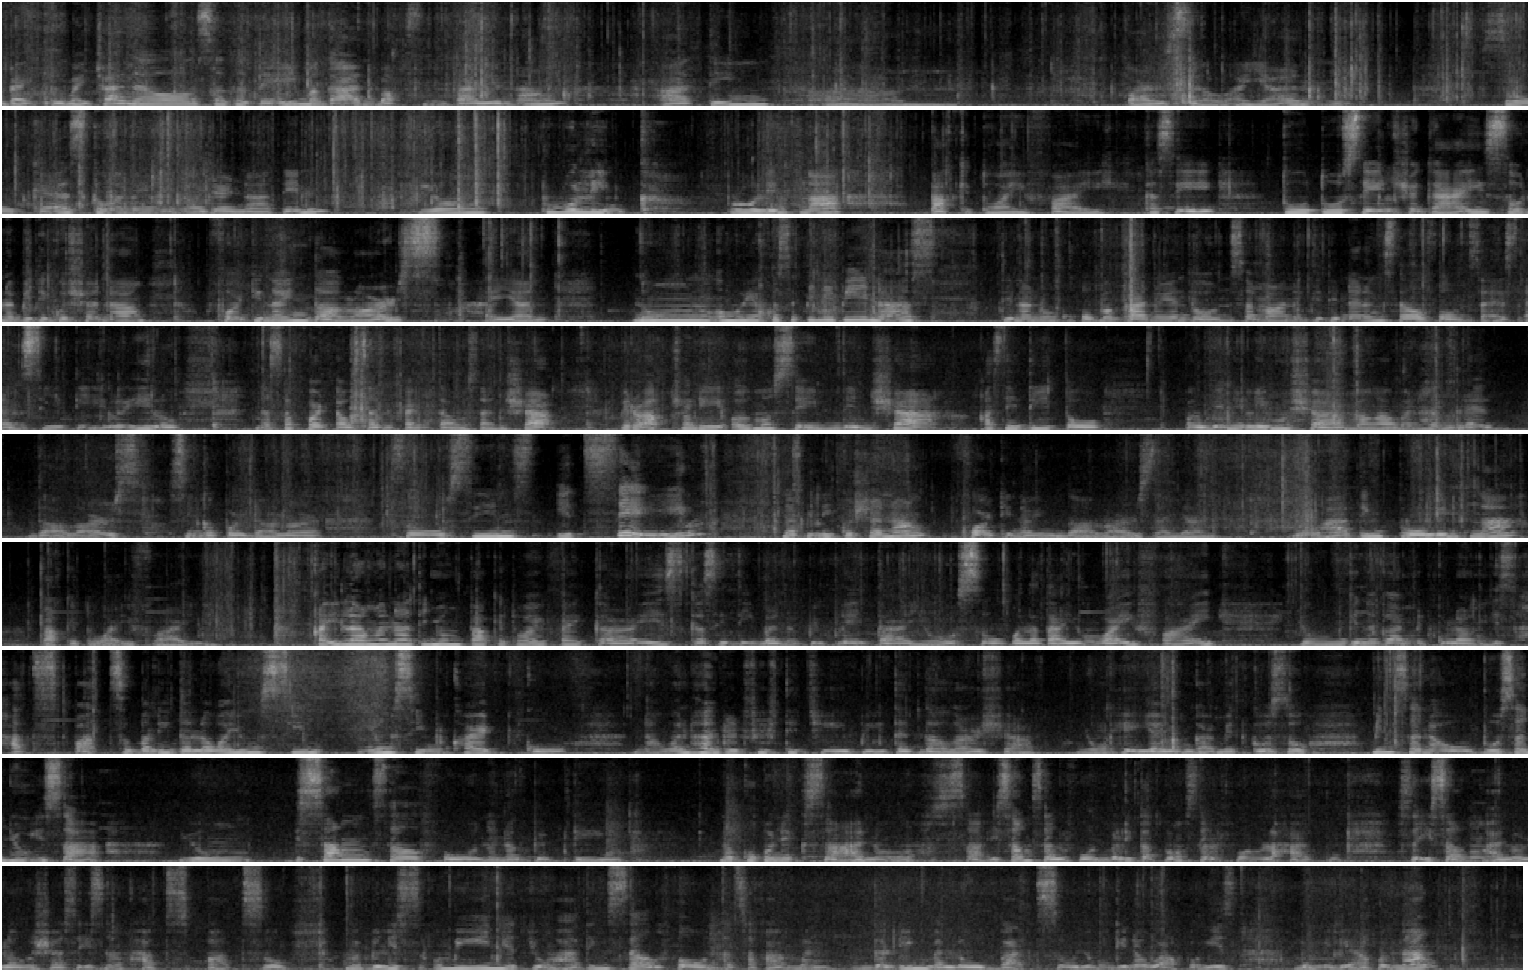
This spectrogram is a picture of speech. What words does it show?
to my channel. So today, mag-unboxing tayo ng ating um, parcel. Ayan. So, guess kung ano yung in-order natin. Yung ProLink. ProLink na pocket wifi. Kasi, 2-2 sale siya guys. So, nabili ko siya ng $49. Ayan. Nung umuwi ako sa Pilipinas, tinanong ko kung magkano yan doon sa mga nagtitinda ng cellphone sa SM City, Iloilo, nasa 4,000, 5,000 siya. Pero actually, almost same din siya. Kasi dito, pag binili mo siya, mga 100 dollars, Singapore dollar. So, since it's sale, nabili ko siya ng 49 dollars. Ayan. Yung ating ProLink na pocket wifi kailangan natin yung pocket wifi guys kasi di ba nagpi-play tayo? So wala tayong wifi. Yung ginagamit ko lang is hotspot. So bali dalawa yung sim yung sim card ko na 150 GB 10 siya. Yung Heya yung gamit ko. So minsan nauubusan yung isa yung isang cellphone na nagpi-play nagkukunik sa ano sa isang cellphone bali tatlong cellphone lahat sa isang ano lang siya sa isang hotspot. So mabilis umiinit yung ating cellphone at saka madaling malobat so yung ginawa ko is bumili ako ng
